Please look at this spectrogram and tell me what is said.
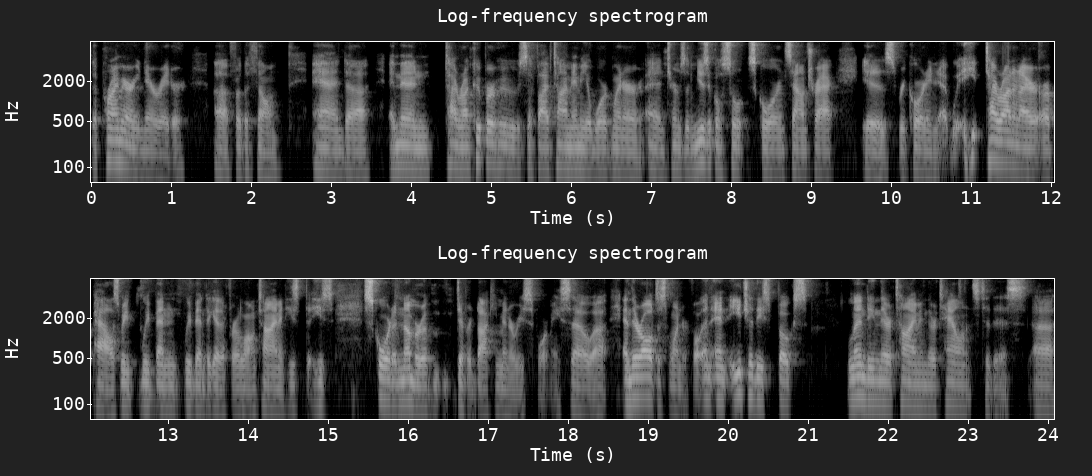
the primary narrator uh, for the film. And uh, and then Tyrone Cooper, who's a five-time Emmy Award winner in terms of musical so- score and soundtrack, is recording. He, Tyrone and I are, are, pals. We've we've been we've been together for a long time, and he's he's scored a number of different documentaries for me. So uh, and they're all just wonderful. And and each of these folks lending their time and their talents to this. Uh,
